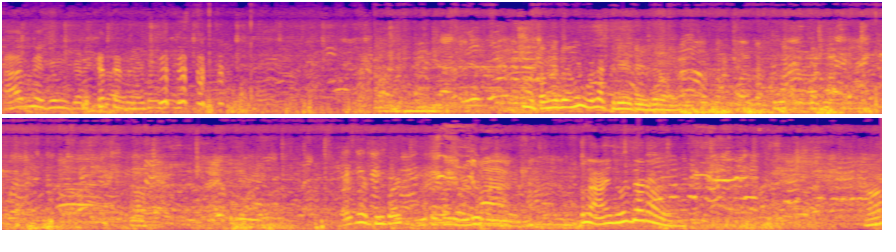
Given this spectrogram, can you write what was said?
હાર ને ઝૂમ કરે ખતરનાક હા, તમે બે હું ઓલા ક્રિએટિવ કરો એટલે તું ભાઈ હું તો ખાલી વિડીયો બનાવું ઓલા અહીં જોરદાર આવે હા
